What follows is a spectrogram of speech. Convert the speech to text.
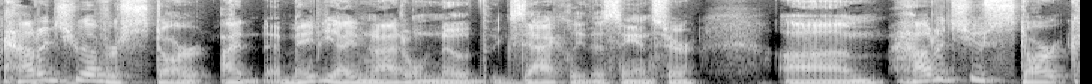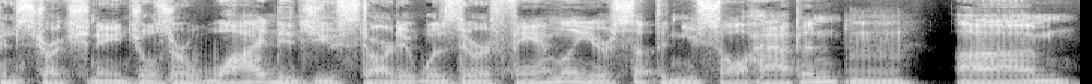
how did you ever start? I, maybe I, even I don't know exactly this answer. Um, how did you start Construction Angels, or why did you start it? Was there a family or something you saw happen? Mm-hmm. Um,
